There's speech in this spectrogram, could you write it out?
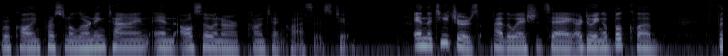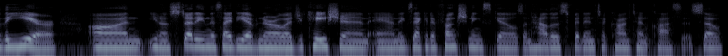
we're calling personal learning time and also in our content classes too. And the teachers, by the way, I should say, are doing a book club for the year on you know studying this idea of neuroeducation and executive functioning skills and how those fit into content classes. So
